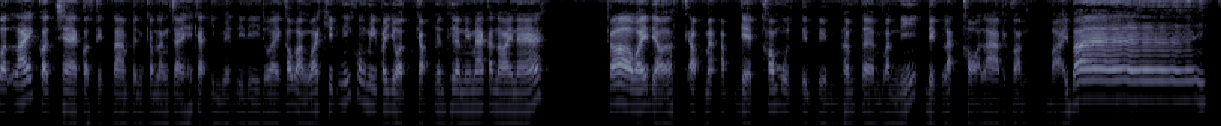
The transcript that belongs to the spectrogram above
กดไลค์ กดแชร์ กดติดตามเป็นกำลังใจให้กับ Invest ดีๆด้วย ก็หวังว่าคลิปนี้คงมีประโยชน์กับเพื่อนๆไม่มากก็น้อยนะ ก็ไว้เดี๋ยวกลับมาอัปเดตข้อมูลอื่นๆ เพิ่มเติมวันนี้ดึกละขอลาไปก่อนบายบาย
